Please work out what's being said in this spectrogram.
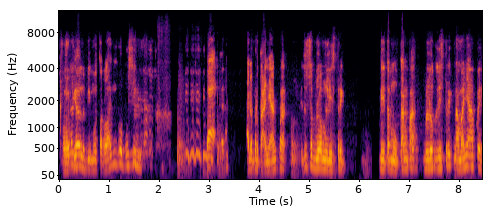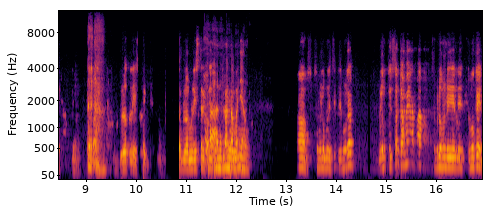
kalau dia lebih muter lagi gue pusing. Pak, ada pertanyaan Pak. Itu sebelum listrik ditemukan Pak, belut listrik namanya apa? belut listrik. Sebelum listrik ditemukan namanya apa? Oh, sebelum listrik ditemukan, belum listrik namanya apa? Sebelum di- ditemukan,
